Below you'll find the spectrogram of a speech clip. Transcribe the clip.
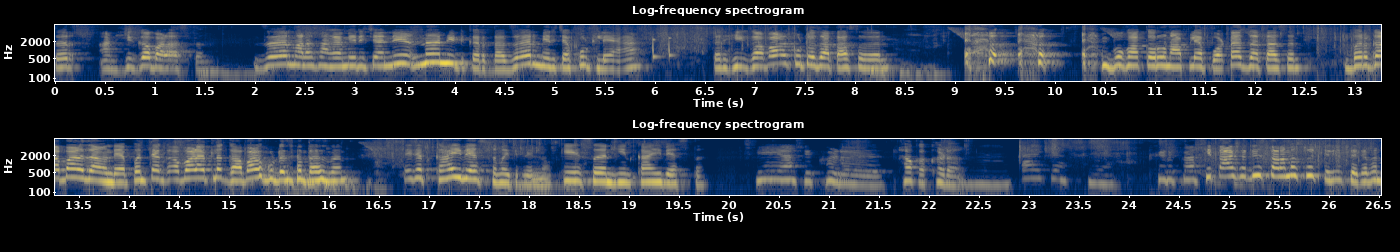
तर आणि ही गबाळ असतं. जर मला सांगा मिरच्या नि न नीट करता जर मिरच्या कुठल्या तर ही गबाळ कुठं जात असन? बुगा करून आपल्या पोटात जात असन. बरं गबाळ जाऊन द्या पण त्या गबाळातलं गबाळ कुठं जात असन? त्याच्यात काही बी असतं मैत्रिणींनो. केसन हिन काही बी असतं. हे असे खड हो का खडं? काय खिडका हिथं अशा दिसताना मग स्वच्छ दिसते ते पण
